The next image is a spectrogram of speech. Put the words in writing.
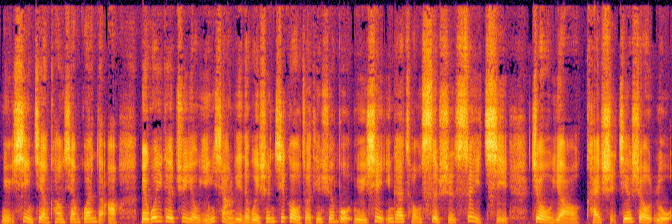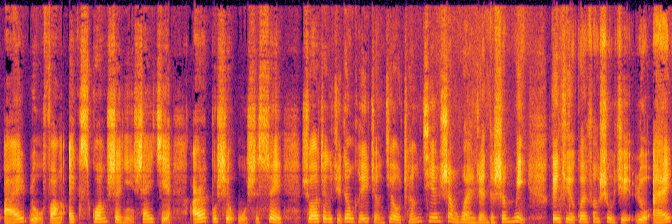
女性健康相关的啊。美国一个具有影响力的卫生机构昨天宣布，女性应该从四十岁起就要开始接受乳癌乳房 X 光摄影筛检，而不是五十岁。说这个举动可以拯救成千上万人的生命。根据官方数据，乳癌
